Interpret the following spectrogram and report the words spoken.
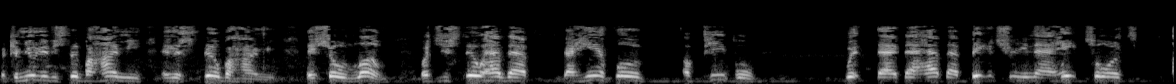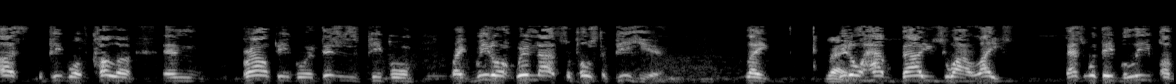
the community stood behind me and is still behind me. They showed love, but you still have that, that handful of, of people with that, that have that bigotry and that hate towards us, the people of color and brown people, indigenous people, like we don't, we're not supposed to be here. Like Right. we don't have value to our life. That's what they believe up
